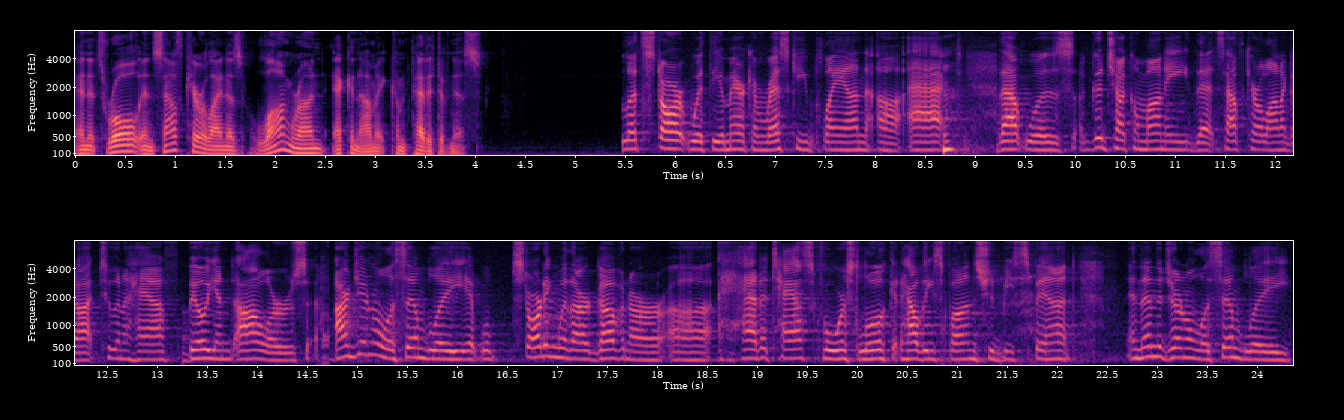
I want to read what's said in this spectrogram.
and its role in South Carolina's long run economic competitiveness. Let's start with the American Rescue Plan uh, Act. That was a good chunk of money that South Carolina got, two and a half billion dollars. Our General Assembly, it will, starting with our governor, uh, had a task force look at how these funds should be spent, and then the General Assembly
